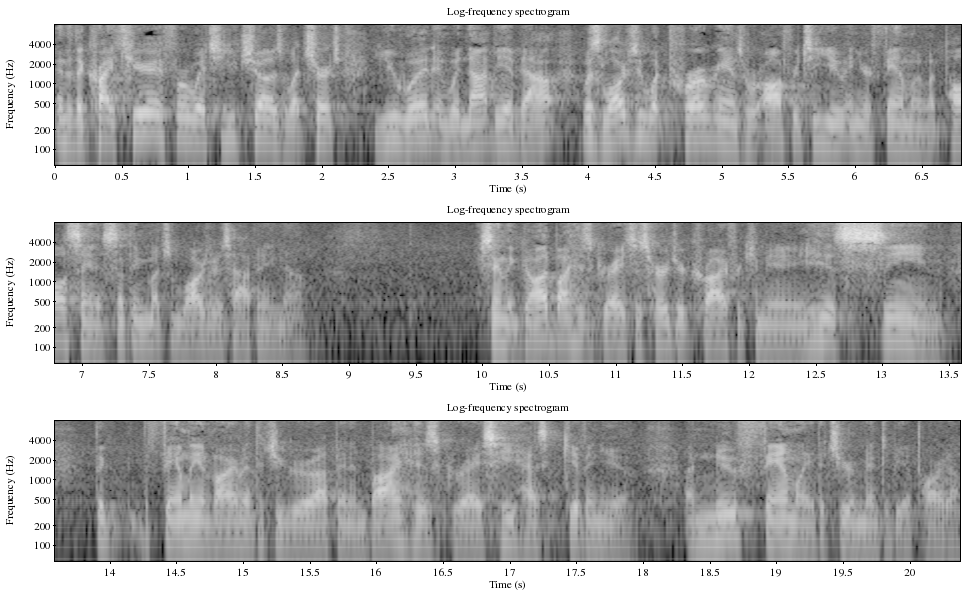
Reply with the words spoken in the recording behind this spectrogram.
and that the criteria for which you chose what church you would and would not be about was largely what programs were offered to you and your family. What Paul is saying is something much larger is happening now. He's saying that God, by his grace, has heard your cry for community. He has seen the, the family environment that you grew up in, and by His grace, He has given you a new family that you are meant to be a part of.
